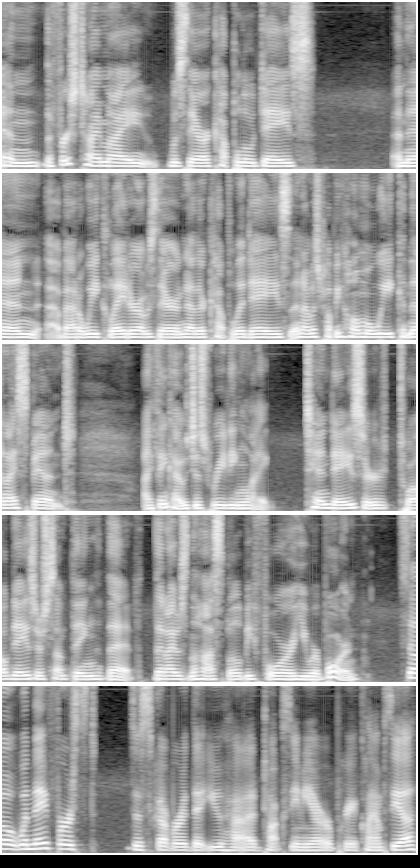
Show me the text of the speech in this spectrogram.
and the first time I was there a couple of days and then about a week later, I was there another couple of days. Then I was probably home a week. And then I spent, I think I was just reading like 10 days or 12 days or something that, that I was in the hospital before you were born. So when they first discovered that you had toxemia or preeclampsia,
